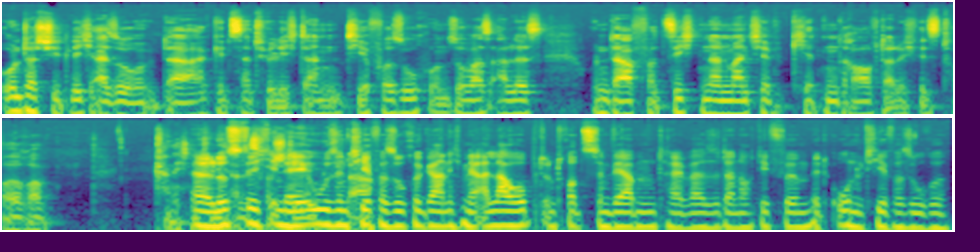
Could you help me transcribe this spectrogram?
unterschiedlich. Also da gibt es natürlich dann Tierversuche und sowas alles. Und da verzichten dann manche Ketten drauf, dadurch wird es teurer. Kann ich äh, natürlich alles lustig, in der EU sind klar. Tierversuche gar nicht mehr erlaubt und trotzdem werben teilweise dann auch die Firmen mit ohne Tierversuche,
